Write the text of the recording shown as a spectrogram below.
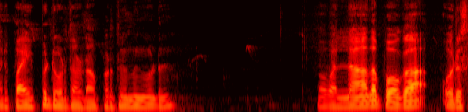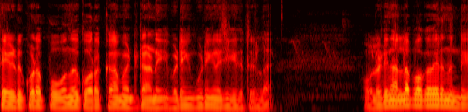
ഒരു പൈപ്പ് ഇട്ട് കൊടുത്താൽ കേട്ടോ അപ്പുറത്ത് നിന്ന് ഇങ്ങോട്ട്. അപ്പോൾ വല്ലാതെ പുക ഒരു സൈഡിൽ കൂടെ പോകുന്നത് കുറയ്ക്കാൻ വേണ്ടിയിട്ടാണ് ഇവിടെയും കൂടി ഇങ്ങനെ ചെയ്തിട്ടുള്ളത്. ഓൾറെഡി നല്ല പുക വരുന്നുണ്ട്.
